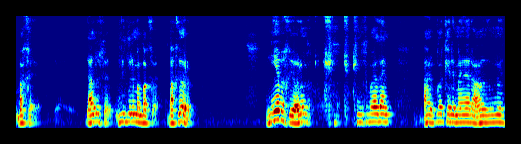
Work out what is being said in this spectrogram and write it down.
bak daha doğrusu videolarıma bak bakıyorum. Niye bakıyorum? Çünkü, bazen argo kelimeler ağzımdan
